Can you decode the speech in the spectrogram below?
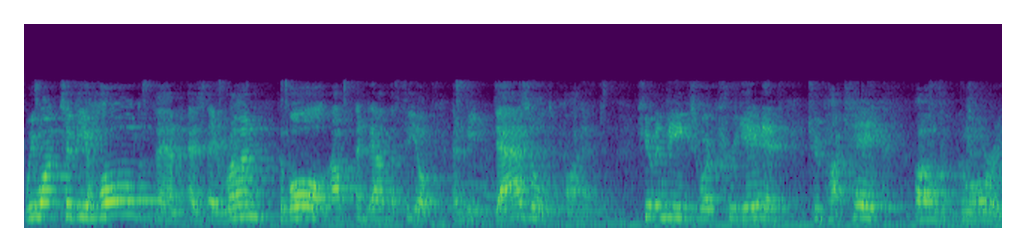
We want to behold them as they run the ball up and down the field and be dazzled by it. Human beings were created to partake of glory.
